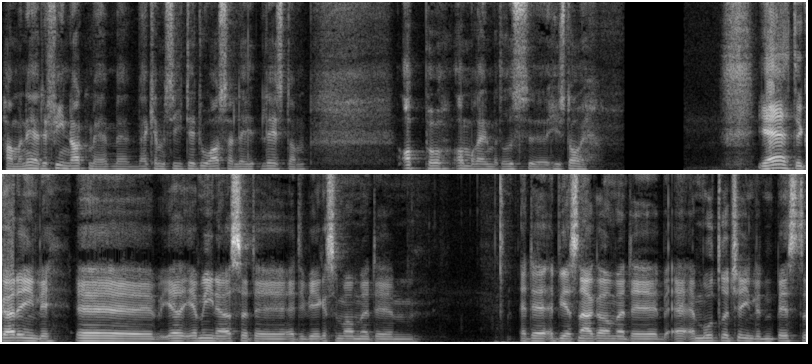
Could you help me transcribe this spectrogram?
Harmonerer det fint nok med, med, hvad kan man sige, det du også har læst om op på om Real Madrids øh, historie? Ja, det gør det egentlig. Øh, jeg, jeg mener også, at, øh, at det virker som om, at, øh, at, øh, at vi har snakket om, at øh, Modric er egentlig den bedste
